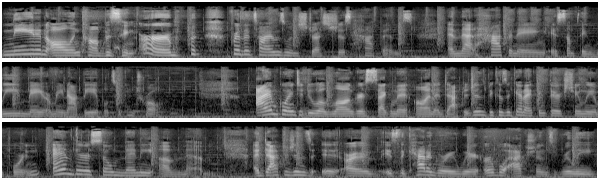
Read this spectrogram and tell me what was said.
need an all encompassing herb for the times when stress just happens. And that happening is something we may or may not be able to control. I'm going to do a longer segment on adaptogens because, again, I think they're extremely important and there are so many of them. Adaptogens uh, are, is the category where herbal actions really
